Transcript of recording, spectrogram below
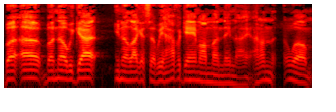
But uh, but no, we got you know, like I said, we have a game on Monday night. I don't. Well,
